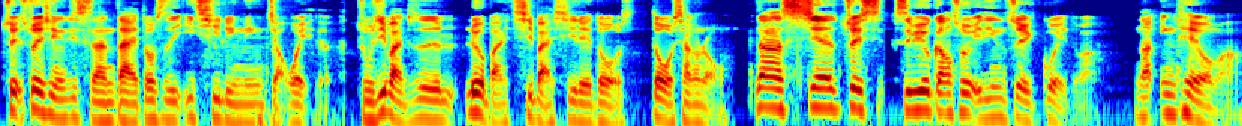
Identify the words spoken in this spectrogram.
最最新的第十三代都是一七零零脚位的，主机版就是六百七百系列都有都有相容。那现在最 CPU 刚说一定最贵的嘛？那 Intel 嘛，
